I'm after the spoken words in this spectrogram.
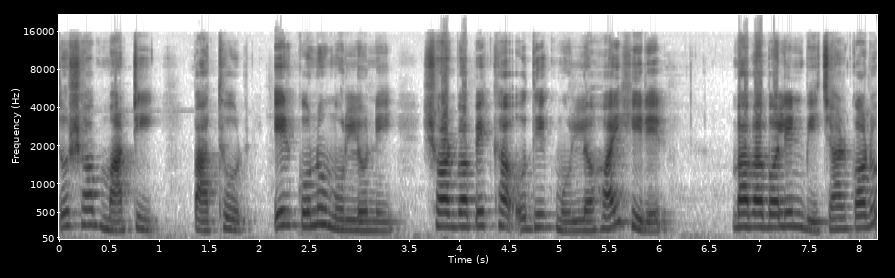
তো সব মাটি, পাথর, এর কোনো মূল্য নেই, সর্বাপেক্ষা অধিক মূল্য হয় হীরের। বাবা বলেন, বিচার করো,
